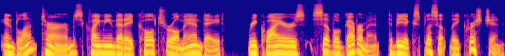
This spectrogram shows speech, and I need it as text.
In blunt terms, claiming that a cultural mandate requires civil government to be explicitly Christian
